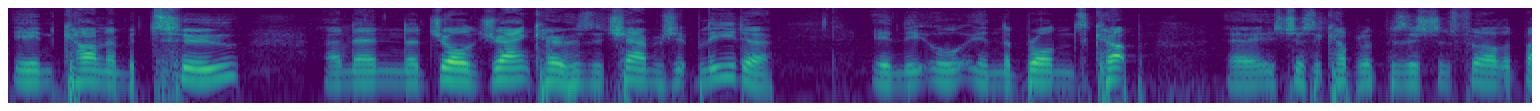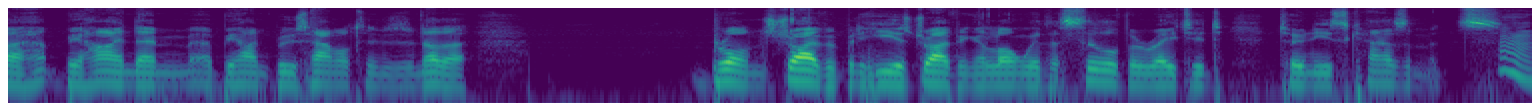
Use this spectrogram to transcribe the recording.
in car number two, and then uh, Joel Janko, who's the championship leader in the in the bronze cup. Uh, it's just a couple of positions further beh- behind them, uh, behind Bruce Hamilton, is another bronze driver, but he is driving along with a silver-rated Tonis Kasemets. Hmm.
